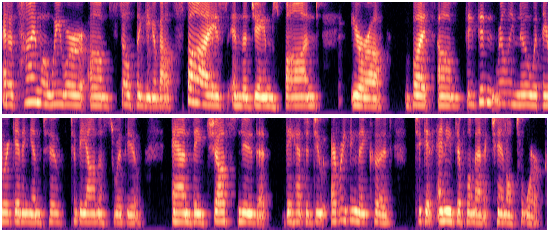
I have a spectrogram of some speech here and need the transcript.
at a time when we were um, still thinking about spies in the James Bond era, but um, they didn't really know what they were getting into, to be honest with you and they just knew that they had to do everything they could to get any diplomatic channel to work.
